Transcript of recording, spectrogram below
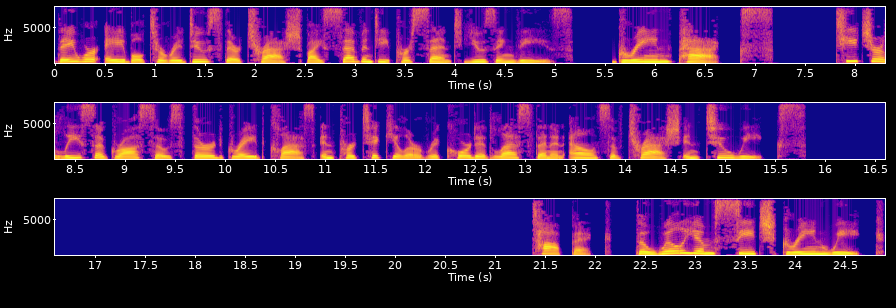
They were able to reduce their trash by 70% using these green packs. Teacher Lisa Grosso's third grade class in particular recorded less than an ounce of trash in two weeks. Topic: The William Seach Green Week.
